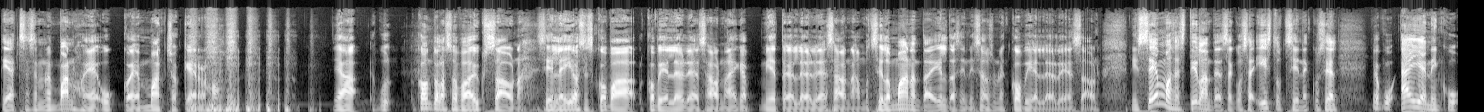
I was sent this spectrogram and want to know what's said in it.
tiedätkö, semmoinen vanhojen ukkojen machokerho. ja kun Kontulassa on vain yksi sauna. Siellä ei ole siis kovaa, kovien löylyjen sauna eikä mietojen löylyjen saunaa, mutta silloin maanantai-iltaisin niin se on semmoinen kovien löylyjen sauna. Niin semmoisessa tilanteessa, kun sä istut sinne, kun siellä joku äijä niin kuin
